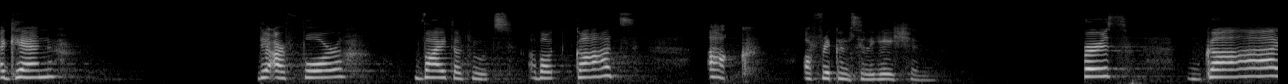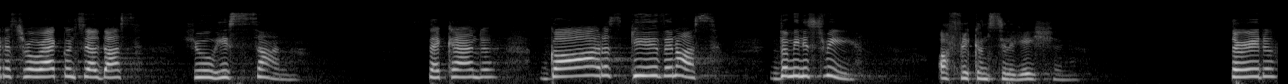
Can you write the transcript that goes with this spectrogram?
Again, there are four vital truths about God's act of reconciliation. First, God has reconciled us through His Son. Second, God has given us the ministry of reconciliation. Third,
